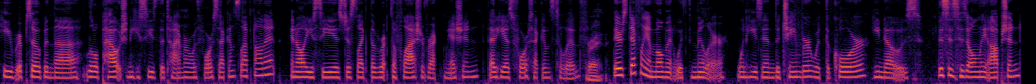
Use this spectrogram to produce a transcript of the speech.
he rips open the little pouch and he sees the timer with four seconds left on it, and all you see is just like the the flash of recognition that he has four seconds to live. Right. There's definitely a moment with Miller when he's in the chamber with the core. He knows this is his only option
